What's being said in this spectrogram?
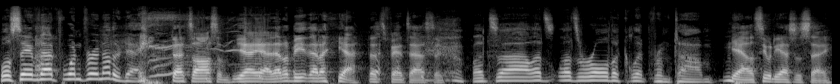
we'll save that one for another day. That's awesome. Yeah, yeah, that'll be that. Yeah, that's fantastic. let's uh let's let's roll the clip from Tom. Yeah, let's see what he has to say.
